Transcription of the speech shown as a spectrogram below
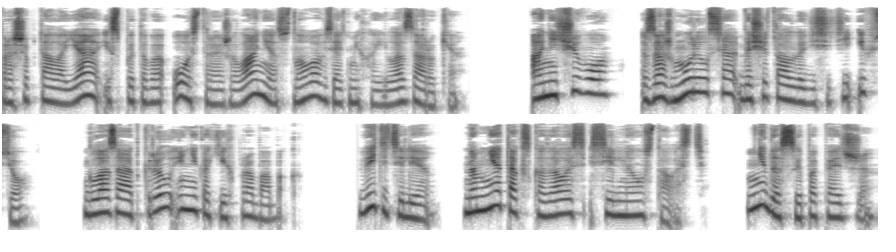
Прошептала я, испытывая острое желание снова взять Михаила за руки. А ничего, зажмурился, досчитал до десяти и все. Глаза открыл и никаких прабабок. Видите ли, на мне так сказалась сильная усталость. Недосып опять же.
